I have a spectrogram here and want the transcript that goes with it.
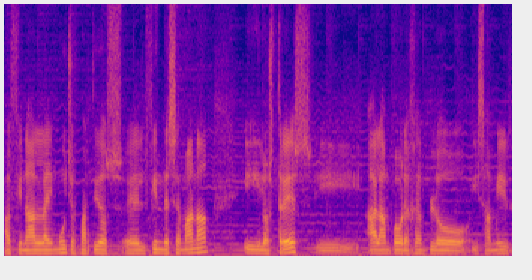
Al final hay muchos partidos el fin de semana y los tres, y Alan, por ejemplo, y Samir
